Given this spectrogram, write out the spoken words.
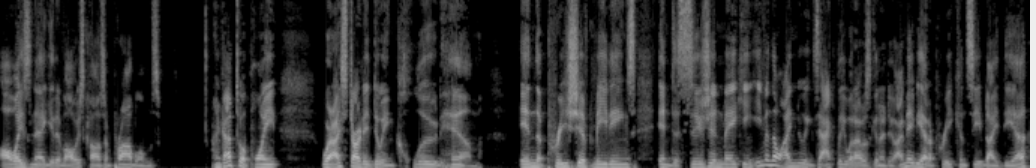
always negative, always causing problems. I got to a point where I started to include him in the pre-shift meetings in decision making even though i knew exactly what i was going to do i maybe had a preconceived idea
